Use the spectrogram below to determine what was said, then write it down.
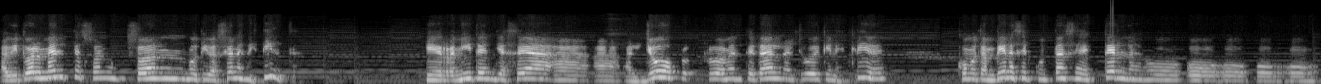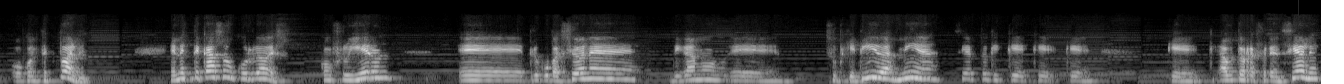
habitualmente son, son motivaciones distintas, que remiten ya sea al yo probablemente tal, al yo de quien escribe, como también a circunstancias externas o, contextuales. En este caso ocurrió eso, confluyeron eh, preocupaciones, digamos, eh, subjetivas mías, ¿cierto? Que, que, autorreferenciales,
